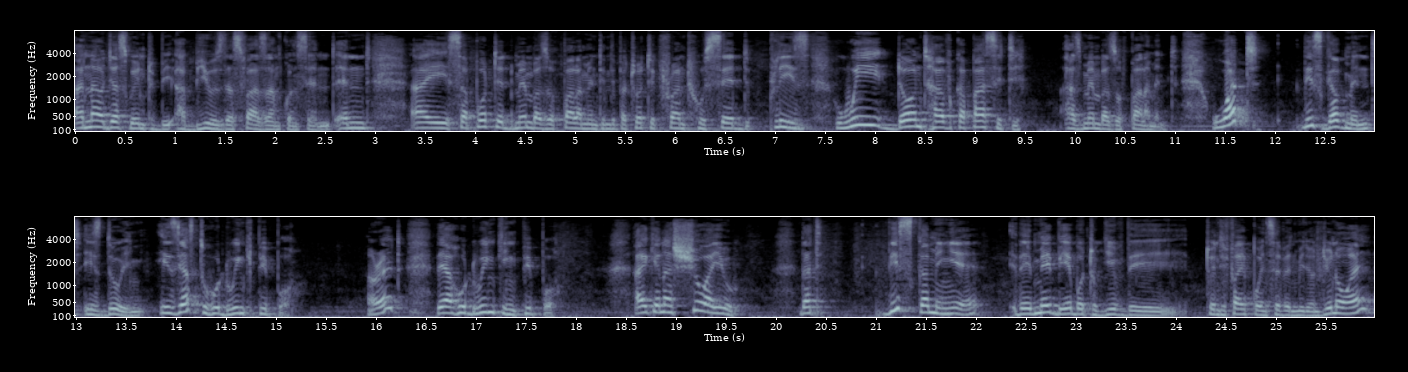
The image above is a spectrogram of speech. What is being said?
are now just going to be abused as far as I'm concerned. And I supported members of parliament in the Patriotic Front who said, please, we don't have capacity as members of parliament. What this government is doing is just to hoodwink people. All right? They are hoodwinking people. I can assure you that this coming year, they may be able to give the 25.7 million. Do you know why?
